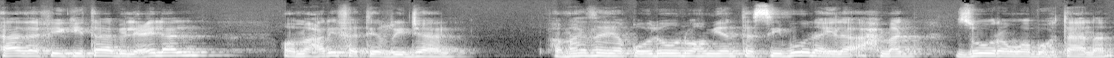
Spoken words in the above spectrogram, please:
هذا في كتاب العلل ومعرفة الرجال. فماذا يقولون وهم ينتسبون إلى أحمد زورا وبهتانا؟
